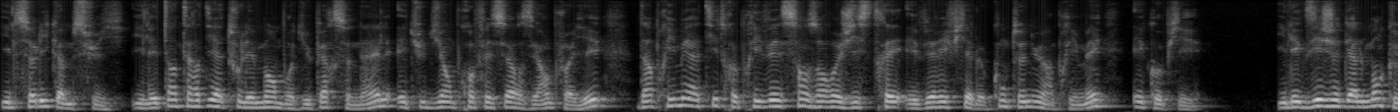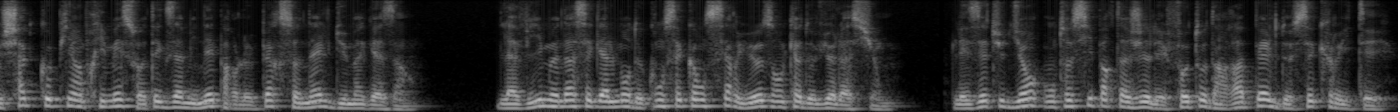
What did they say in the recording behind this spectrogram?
Il se lit comme suit. Il est interdit à tous les membres du personnel, étudiants, professeurs et employés, d'imprimer à titre privé sans enregistrer et vérifier le contenu imprimé et copié. Il exige également que chaque copie imprimée soit examinée par le personnel du magasin. L'avis menace également de conséquences sérieuses en cas de violation. Les étudiants ont aussi partagé les photos d'un rappel de sécurité.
